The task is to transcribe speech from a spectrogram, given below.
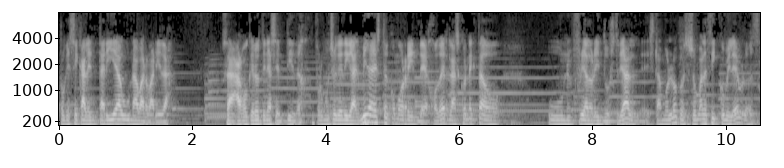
porque se calentaría una barbaridad. O sea, algo que no tenía sentido. Por mucho que digas, mira esto cómo rinde, joder, le has conectado un enfriador industrial. Estamos locos, eso vale 5.000 euros.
